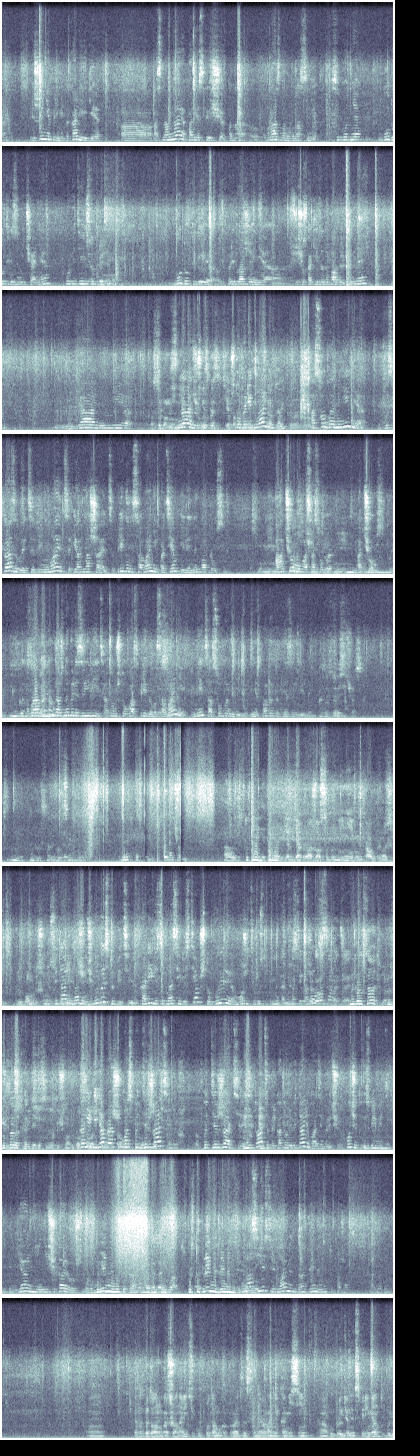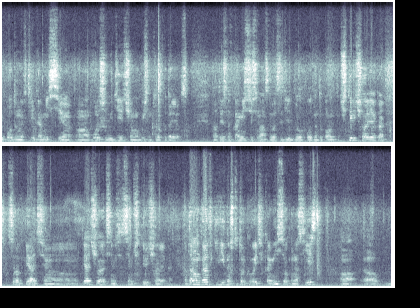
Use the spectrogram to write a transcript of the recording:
Решение принято. Коллеги, а, основная повестка исчерпана. В разного у нас нет сегодня. Будут ли замечания по ведению? Будут ли предложения еще какие-то дополнительные? Я не Особое мнение знаю, хочу чтобы. Я чтобы регламентом и особое мнение высказывается, и принимается и оглашается при голосовании по тем или иным вопросам. Мнение А о чем у вас особое? О чем? Ну, Вы об этом должны были заявить, о том, что у вас при голосовании имеется особое мнение. Нет, вы об этом не заявили. Да, сейчас. Нет, на голосование. Давайте посмотрим. О чем? А, выступление. Я, я приложу особое мнение, имею право приложить к любому решению особое Виталий. Владимирович, вы выступите. Коллеги согласились с тем, что вы можете выступить на комиссии. Хотели Пожалуйста. проголосовать за Мы это. голосовать, Я выступить, хотели. голосовать, Коллеги, я прошу вас поддержать, поддержать ситуацию, при которой Виталий Владимирович хочет выступить. Я не, не считаю, что... Две минуты, пожалуйста. Выступление две минуты, У нас есть регламент, да, две минуты, пожалуйста. Я подготовил небольшую аналитику по тому, как проводилось формирование комиссии. Э, Был проведен эксперимент, были поданы в три комиссии э, больше людей, чем обычно туда подается. Соответственно, в комиссию 17-29 было подано дополнительно 4 человека, 45 э, 5 человек, 77 4 человека. На данном графике видно, что только в этих комиссиях у нас есть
